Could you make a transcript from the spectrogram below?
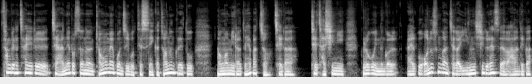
성별의 차이를 제 아내로서는 경험해 본지 못했으니까 저는 그래도 경험이라도 해봤죠. 제가 제 자신이 그러고 있는 걸 알고 어느 순간 제가 인식을 했어요. 아, 내가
